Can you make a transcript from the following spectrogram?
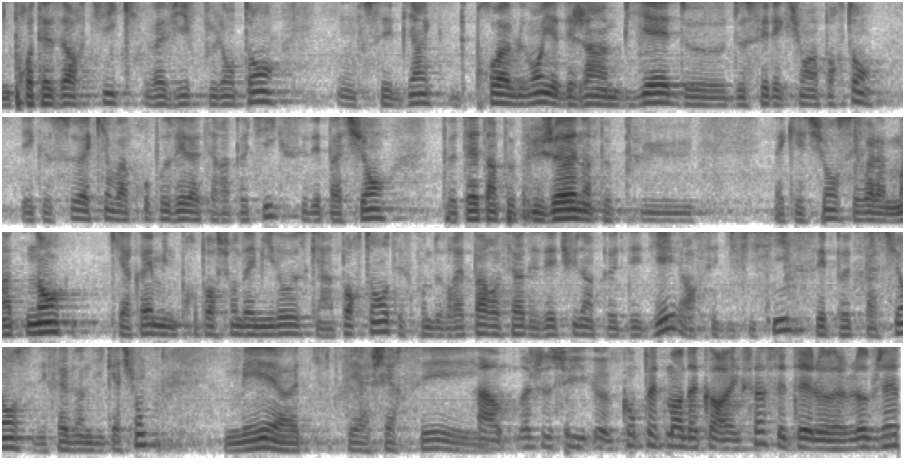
une prothèse aortique va vivre plus longtemps, on sait bien que probablement il y a déjà un biais de, de sélection important et que ceux à qui on va proposer la thérapeutique, c'est des patients peut-être un peu plus jeunes, un peu plus. La question, c'est voilà, maintenant qu'il y a quand même une proportion d'amylose qui est importante, est-ce qu'on ne devrait pas refaire des études un peu dédiées? Alors c'est difficile, c'est peu de patients, c'est des faibles indications, mais euh, type PHRC. et- Alors, moi, je suis euh, complètement d'accord avec ça. C'était l'objet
